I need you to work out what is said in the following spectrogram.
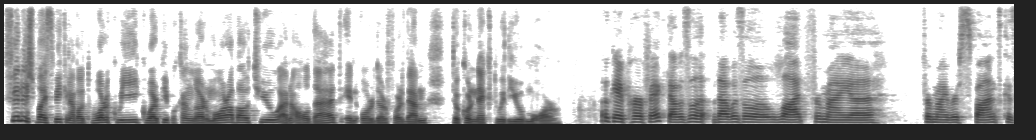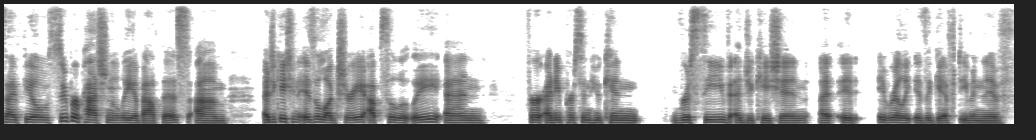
finish by speaking about Workweek, where people can learn more about you and all that in order for them to connect with you more. Okay, perfect. That was a that was a lot for my uh for my response because I feel super passionately about this. Um, education is a luxury, absolutely, and for any person who can receive education, uh, it it really is a gift, even if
